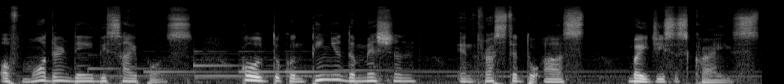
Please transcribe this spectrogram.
of modern day disciples called to continue the mission entrusted to us by Jesus Christ.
